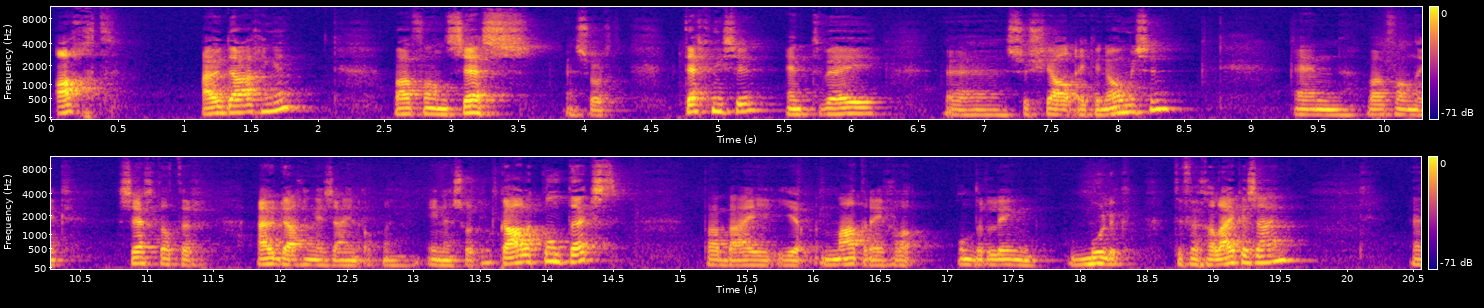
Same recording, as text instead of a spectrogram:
acht uitdagingen, waarvan zes een soort technische en twee uh, sociaal-economische. En waarvan ik zeg dat er uitdagingen zijn op een, in een soort lokale context, waarbij je maatregelen onderling moeilijk te vergelijken zijn. Uh,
